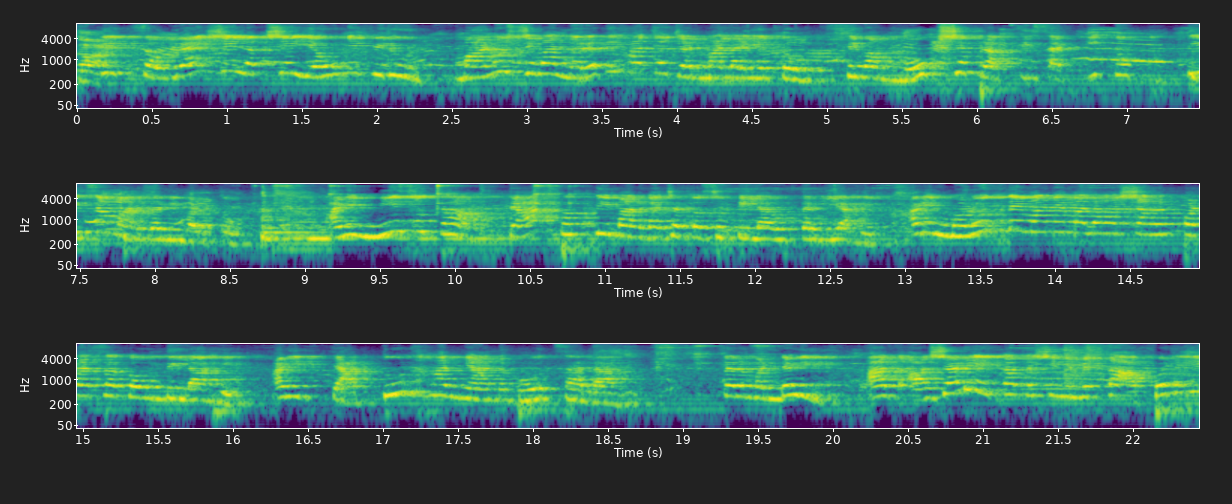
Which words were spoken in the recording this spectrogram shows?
काय? की चौऱ्याऐंशी लक्ष येऊन फिरून माणूस जेव्हा नरदेहाच्या जन्माला येतो तेव्हा मोक्ष प्राप्तीसाठी तो भक्तीचा मार्ग निवडतो. आणि मी सुद्धा त्याच भक्ती मार्गाच्या कसोटीला उतरली आहे. आणि म्हणून देवाने मला शहाणपणाचा कौल दिला आहे. आणि त्यातून हा ज्ञानबोध झाला आहे. तर मंडळी आज आषाढी एकादशी निमित्त आपणही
